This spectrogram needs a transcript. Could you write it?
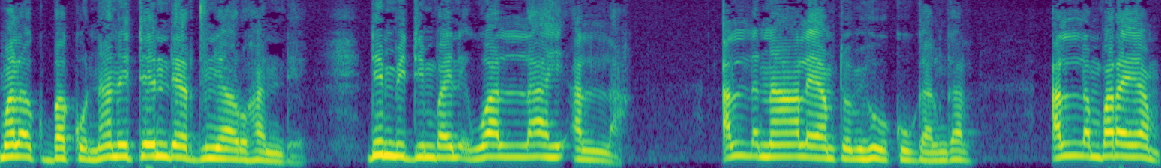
mala bako nanete nder duniyaaru hannde. Dimmi dimbayni wallahi allah allah naalayam to mi huwa kuugal ngal. Allah mbarayam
